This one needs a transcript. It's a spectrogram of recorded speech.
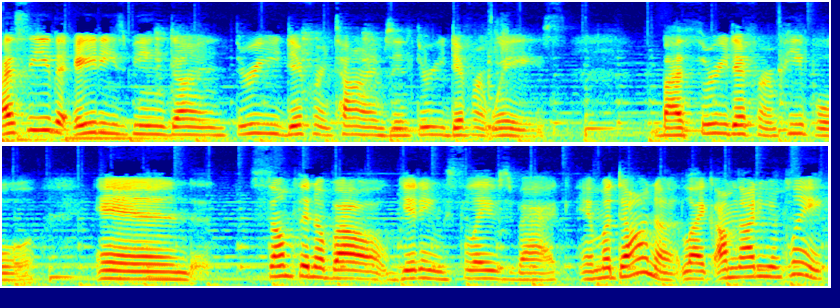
I see the 80s being done three different times in three different ways by three different people. And something about getting slaves back and Madonna. Like, I'm not even playing.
